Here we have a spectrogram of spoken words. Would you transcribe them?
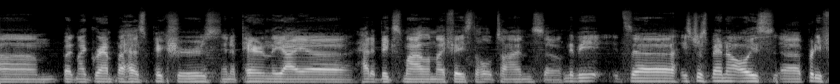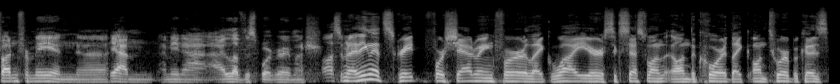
Um, but my grandpa has pictures, and apparently I uh, had a big smile on my face the whole time. So maybe it's uh, it's just been always uh, pretty fun for me, and uh, yeah, I'm, i mean I, I, love the sport very much. Awesome, and I think that's great foreshadowing for like why you're successful on, on the court, like on tour, because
